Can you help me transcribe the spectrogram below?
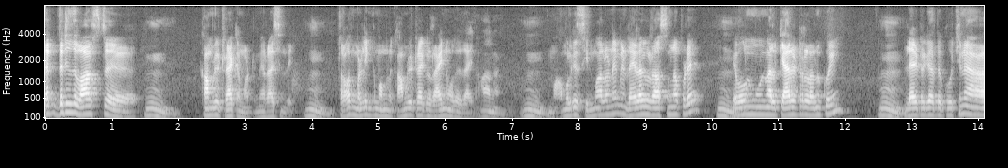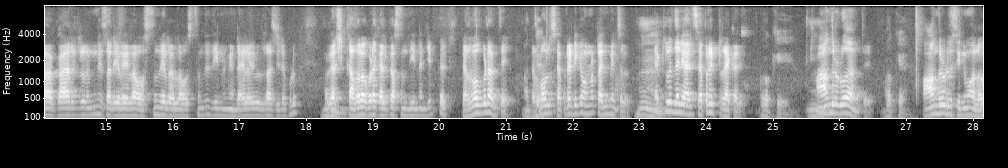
that that is the last comedy track అనమాట మేము రాసింది. తర్వాత మళ్ళీ ఇంకా మమ్మల్ని కామెడీ ట్రాక్ రాయనివ్వలేదు ఆయన. మామూలుగా సినిమాలోనే మేము డైలాగులు రాస్తున్నప్పుడే ఉమ్, ఏవో మూడు నాలుగు క్యారెక్టర్లు అనుకుని ఉమ్, డైరెక్టర్ గారితో కూర్చుని ఆ క్యారెక్టర్లన్నీ సరే ఇలా ఇలా వస్తుంది ఇలా ఇలా వస్తుంది దీన్ని మేము డైలాగులు రాసేటప్పుడు కథలో కూడా కలిపేస్తుంది దీన్ని అని చెప్పి కలిపి పెదబాబు కూడా అంతే. పెదబాబు సెపరేట్గా ఉన్నట్టు అనిపించదు. యాక్చువల్లీ దాని అది సెపరేట్ ట్రాక్ అది. ఓకే. ఆంధ్రుడు అంతే. ఓకే. ఆంధ్రుడు సినిమాలో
